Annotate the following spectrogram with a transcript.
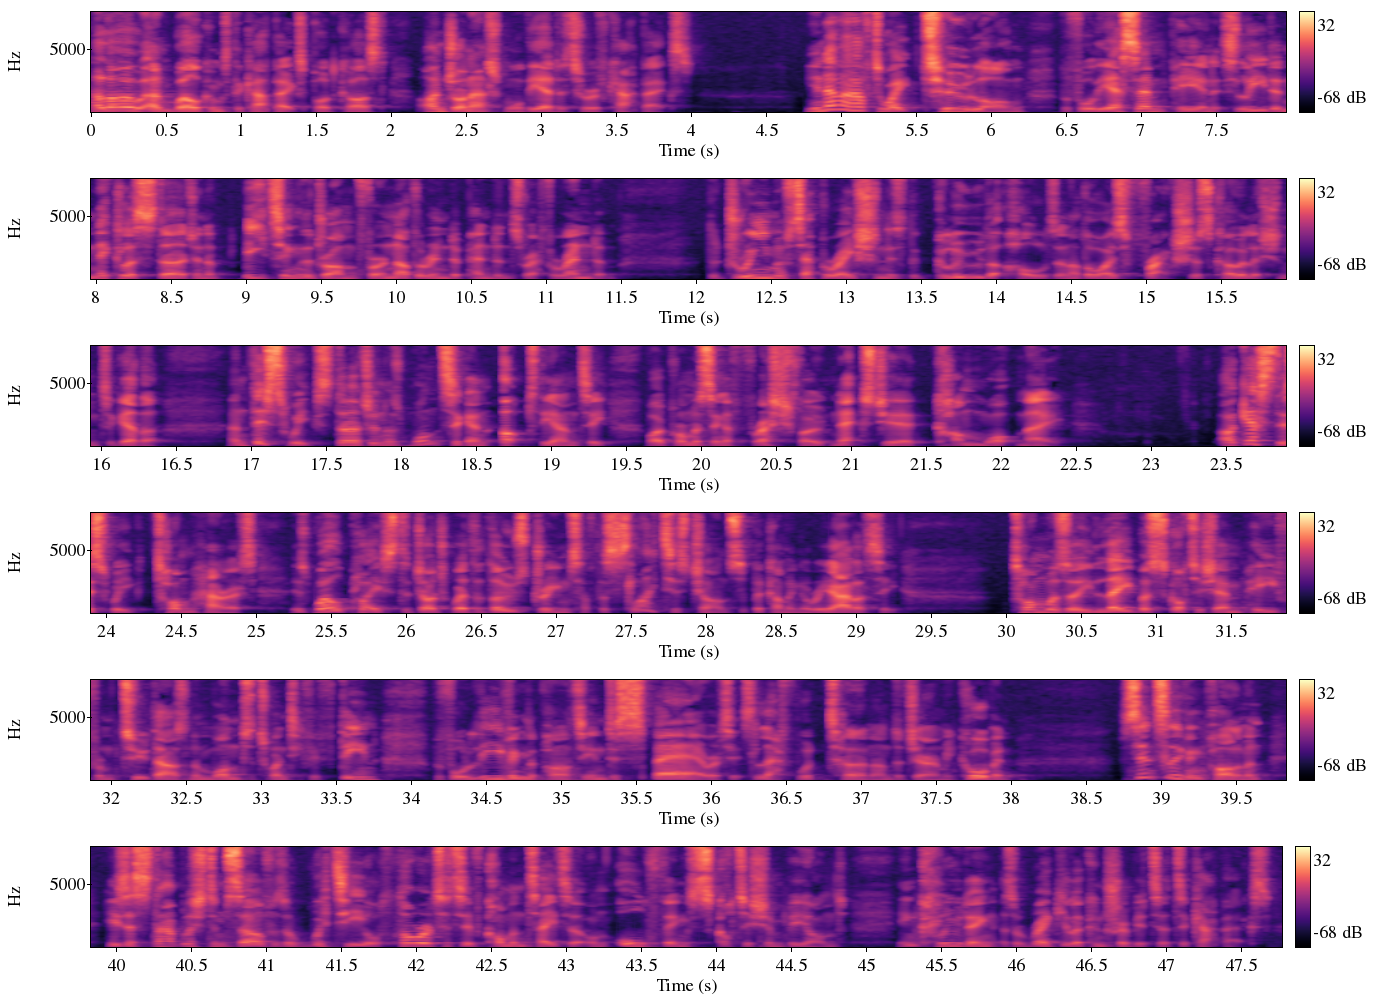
Hello and welcome to the CapX podcast. I'm John Ashmore, the editor of CapX. You never have to wait too long before the SNP and its leader Nicola Sturgeon are beating the drum for another independence referendum. The dream of separation is the glue that holds an otherwise fractious coalition together. And this week, Sturgeon has once again upped the ante by promising a fresh vote next year, come what may. Our guest this week, Tom Harris, is well placed to judge whether those dreams have the slightest chance of becoming a reality. Tom was a Labour Scottish MP from 2001 to 2015 before leaving the party in despair at its leftward turn under Jeremy Corbyn. Since leaving Parliament, he's established himself as a witty, authoritative commentator on all things Scottish and beyond, including as a regular contributor to CapX.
